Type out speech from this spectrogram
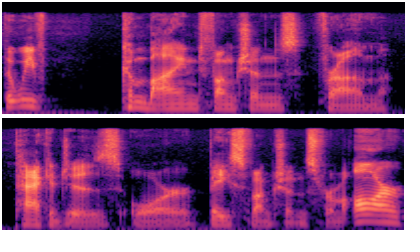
that we've combined functions from packages or base functions from R.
